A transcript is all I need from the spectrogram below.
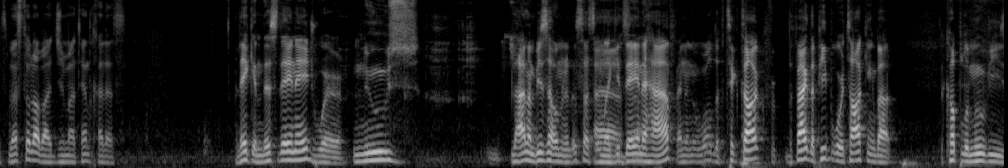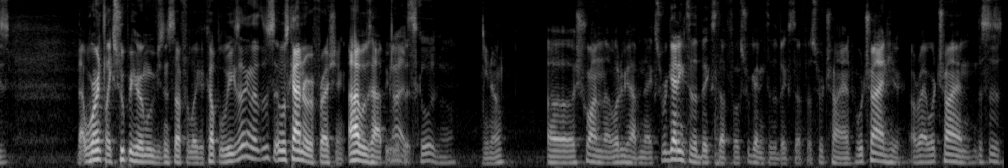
بس بس طلعوا بعد جمعتين خلص Like, in this day and age where news... العالم بيزهقوا من القصص in like a آه، day and a صح. half, and in the world of TikTok, for the fact that people were talking about a couple of movies that weren't like superhero movies and stuff for like a couple of weeks, I think that this, it was kind of refreshing. I was happy with Ah, it. it's cool no? you know. Uh, Shwana, what do we have next? We're getting to the big stuff, folks. We're getting to the big stuff, folks. We're trying. We're trying here. All right, we're trying. This is,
